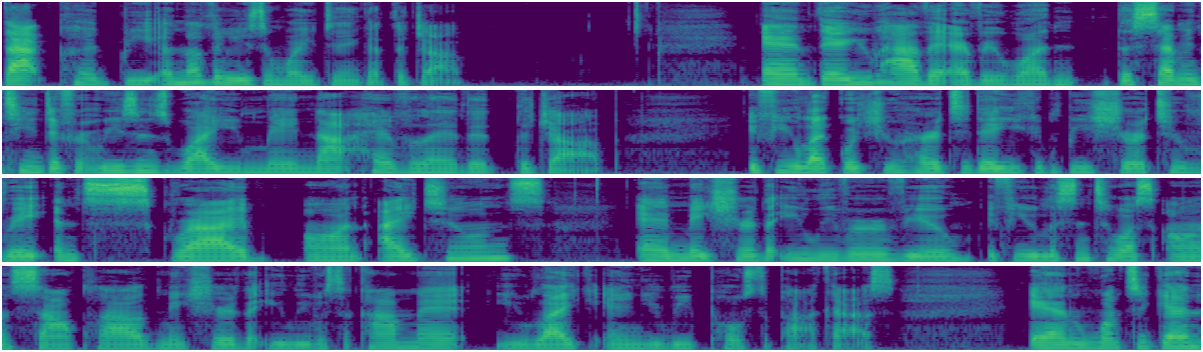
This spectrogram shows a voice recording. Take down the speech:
that could be another reason why you didn't get the job. And there you have it, everyone. The 17 different reasons why you may not have landed the job. If you like what you heard today, you can be sure to rate and subscribe on iTunes and make sure that you leave a review. If you listen to us on SoundCloud, make sure that you leave us a comment, you like, and you repost the podcast. And once again,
